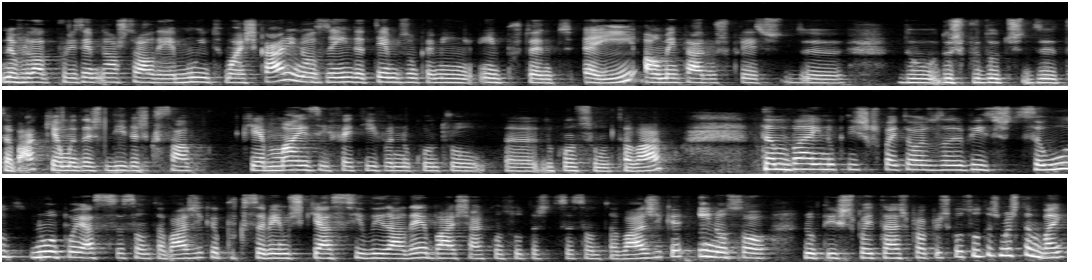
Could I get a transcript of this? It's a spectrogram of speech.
na verdade, por exemplo, na Austrália é muito mais caro e nós ainda temos um caminho importante aí, aumentar os preços de, do, dos produtos de tabaco, que é uma das medidas que sabe que é mais efetiva no controle uh, do consumo de tabaco. Também no que diz respeito aos avisos de saúde, no apoio à associação tabágica, porque sabemos que a acessibilidade é baixa a consultas de associação tabágica, e não só no que diz respeito às próprias consultas, mas também,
